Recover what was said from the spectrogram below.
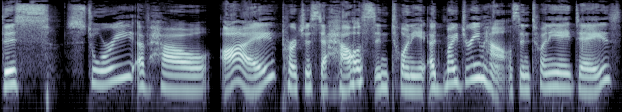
this story of how I purchased a house in 20, uh, my dream house in 28 days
